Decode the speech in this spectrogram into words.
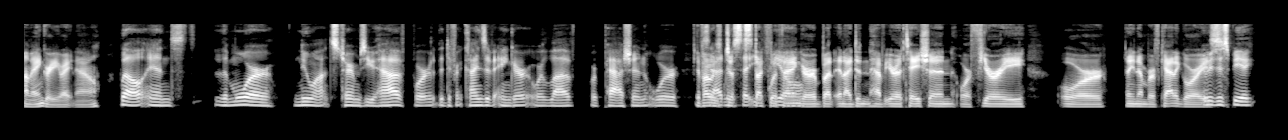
I'm angry right now. Well, and the more nuanced terms you have for the different kinds of anger or love or passion or If I was just stuck with feel- anger, but and I didn't have irritation or fury or any number of categories, it would just be a,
